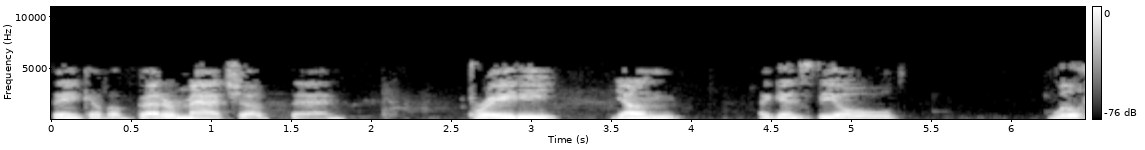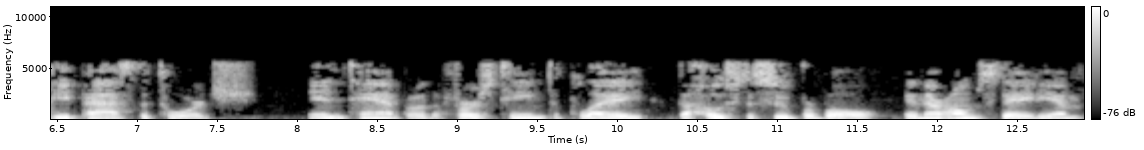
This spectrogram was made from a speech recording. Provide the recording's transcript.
think of a better matchup than Brady, young against the old. Will he pass the torch in Tampa, the first team to play to host a Super Bowl in their home stadium?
